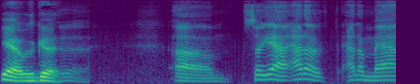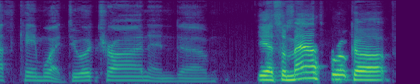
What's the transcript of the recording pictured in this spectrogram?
yeah, it was good. Good. Um, so yeah, out of out of math came what? Duotron and um, Yeah, so. Math broke up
